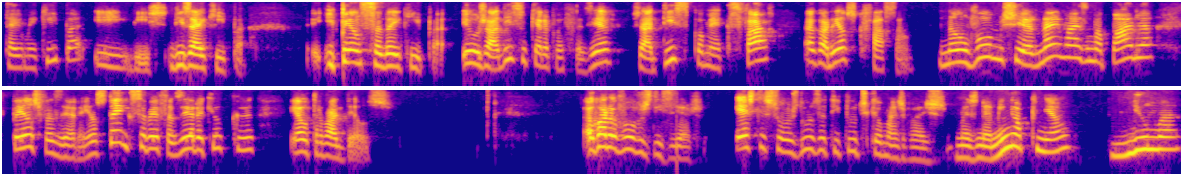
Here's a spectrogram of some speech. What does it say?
tem uma equipa e diz, diz à equipa e pensa da equipa, eu já disse o que era para fazer, já disse como é que se faz, agora eles que façam. Não vou mexer nem mais uma palha para eles fazerem. Eles têm que saber fazer aquilo que é o trabalho deles. Agora vou-vos dizer, estas são as duas atitudes que eu mais vejo, mas na minha opinião, nenhuma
